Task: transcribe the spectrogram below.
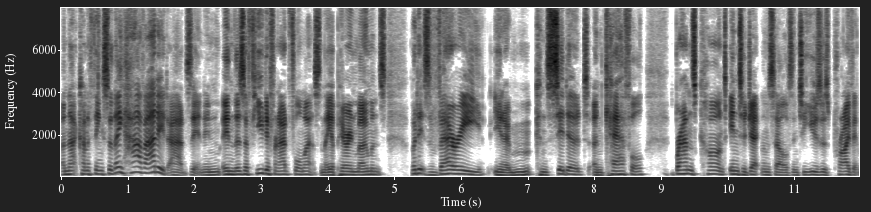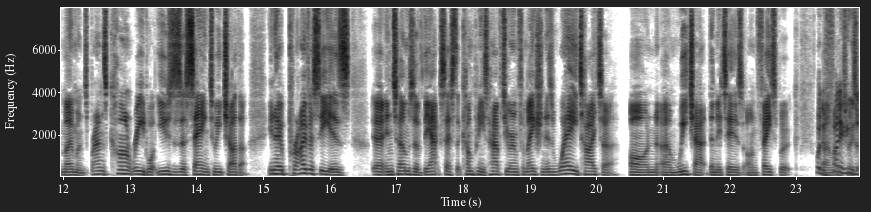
and that kind of thing? So they have added ads in, in, in there's a few different ad formats, and they appear in moments but it's very you know considered and careful brands can't interject themselves into users private moments brands can't read what users are saying to each other you know privacy is uh, in terms of the access that companies have to your information is way tighter on um, WeChat than it is on Facebook. Well, the um, funny thing is,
